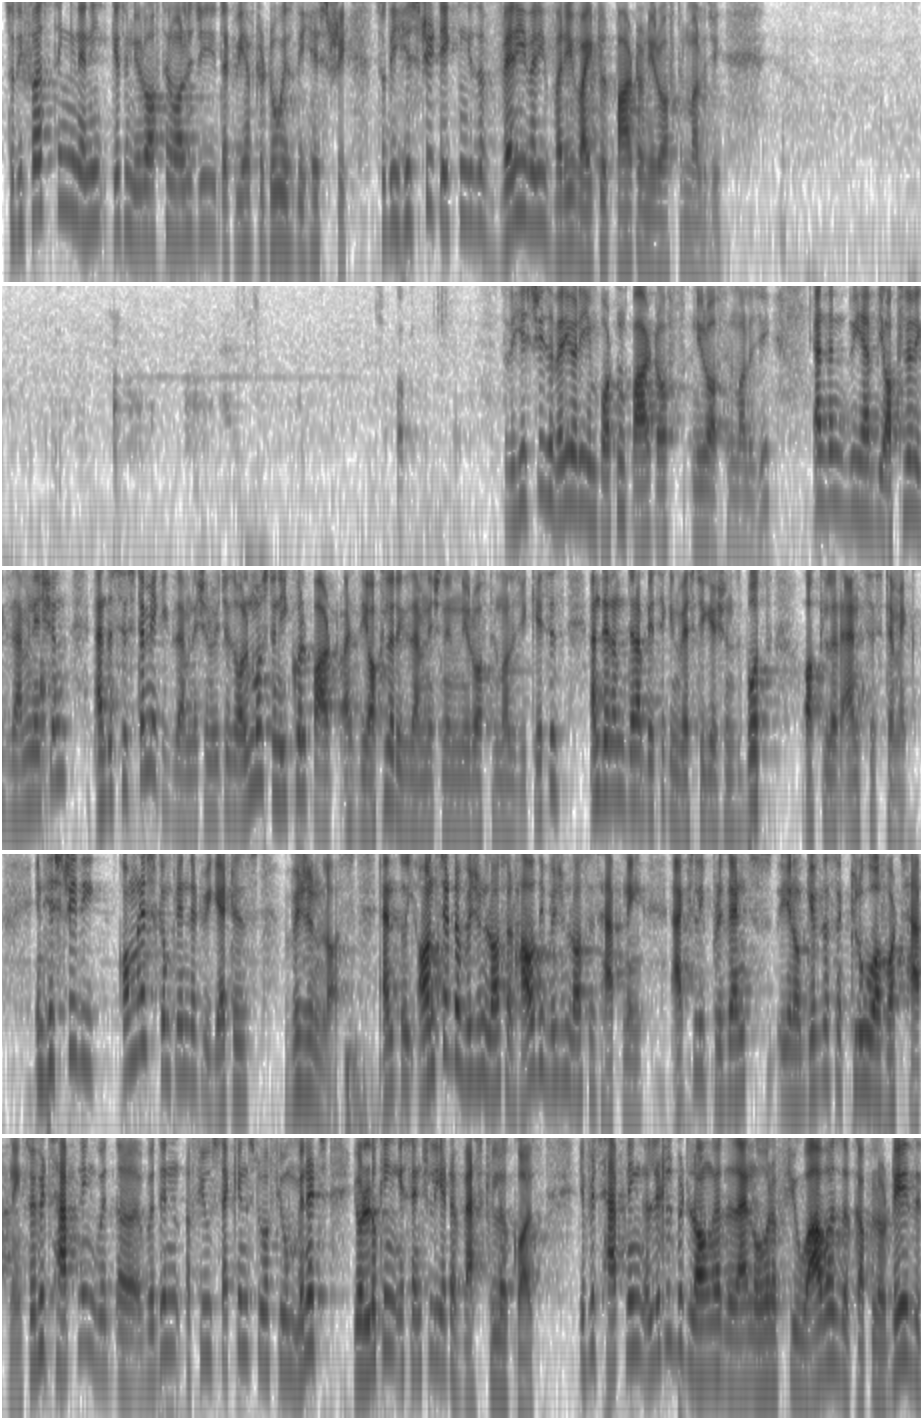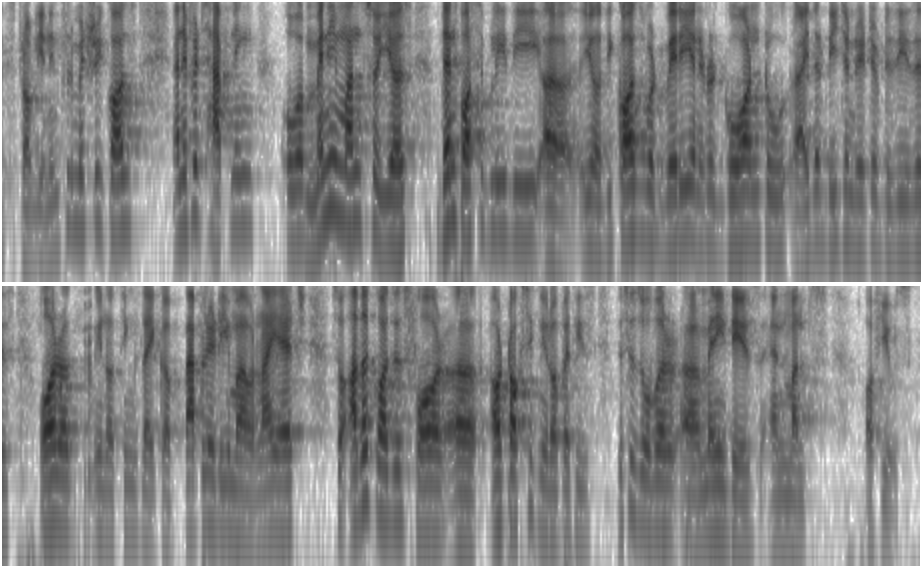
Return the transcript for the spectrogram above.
So the first thing in any case of neuro-ophthalmology that we have to do is the history. So the history taking is a very, very, very vital part of neuro-ophthalmology. So the history is a very, very important part of neuro-ophthalmology. And then we have the ocular examination and the systemic examination, which is almost an equal part as the ocular examination in neuro-ophthalmology cases. And then there are basic investigations, both ocular and systemic. In history, the commonest complaint that we get is vision loss. And the onset of vision loss or how the vision loss is happening actually presents, you know, gives us a clue of what's happening. So if it's happening with, uh, within a few seconds to a few minutes, you're looking essentially at a vascular cause. If it's happening a little bit longer than over a few hours, a couple of days, it's probably an inflammatory cause. And if it's happening over many months or years, then possibly the, uh, you know, the cause would vary and it would go on to either degenerative diseases or, uh, you know, things like a papilla edema or IIH. So other causes for, uh, or toxic neuropathies, this is over uh, many days and months of use.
